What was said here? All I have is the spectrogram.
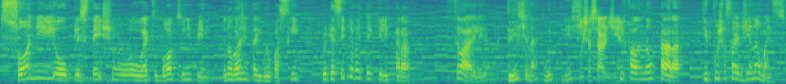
Sony ou PlayStation ou Xbox ou Nintendo. Eu não gosto de entrar em grupo assim, porque sempre vai ter aquele cara, sei lá, ele é triste, né? Muito triste. puxa a E sardinha. fala, não, cara, que puxa a sardinha, não, mas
